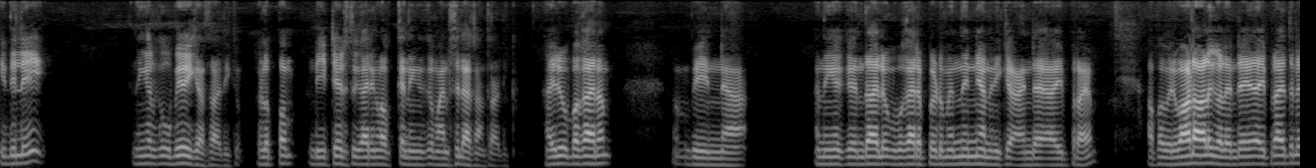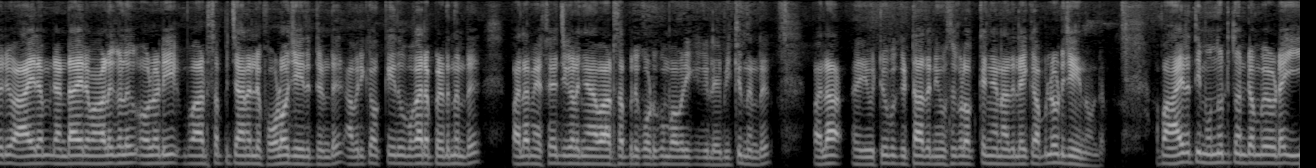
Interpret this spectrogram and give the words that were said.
ഇതിൽ നിങ്ങൾക്ക് ഉപയോഗിക്കാൻ സാധിക്കും. എളുപ്പം ഡീറ്റെയിൽസ് കാര്യങ്ങളൊക്കെ നിങ്ങൾക്ക് മനസ്സിലാക്കാൻ സാധിക്കും. അതിൽ ഉപകാരം പിന്നെ നിങ്ങൾക്ക് എന്തായാലും ഉപകാരപ്പെടുമെന്ന് തന്നെയാണ് എനിക്ക് എന്റെ അഭിപ്രായം. അപ്പോൾ ഒരുപാട് ആളുകൾ എന്റെ അഭിപ്രായത്തിൽ ഒരു ആയിരം രണ്ടായിരം ആളുകൾ ഓൾറെഡി വാട്സപ്പ് ചാനൽ ഫോളോ ചെയ്തിട്ടുണ്ട്. അവർക്കൊക്കെ ഇത് ഉപകാരപ്പെടുന്നുണ്ട്. പല മെസ്സേജുകൾ ഞാൻ വാട്സപ്പിൽ കൊടുക്കുമ്പോൾ അവർക്ക് ലഭിക്കുന്നുണ്ട്. പല യൂട്യൂബ് കിട്ടാത്ത ന്യൂസുകളൊക്കെ ഞാൻ അതിലേക്ക് അപ്ലോഡ് ചെയ്യുന്നുണ്ട്. അപ്പോൾ ആയിരത്തി മുന്നൂറ്റി തൊണ്ണൂറ്റൊമ്പതിയുടെ ഈ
